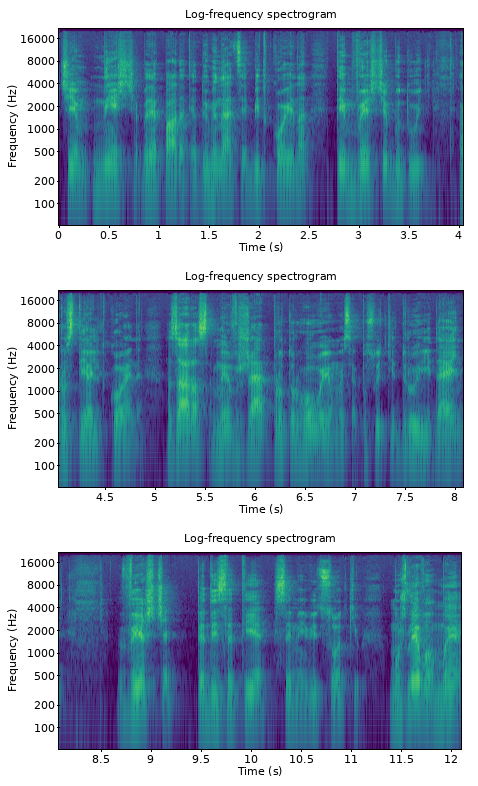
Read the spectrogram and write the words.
чим нижче буде падати домінація біткоїна, тим вище будуть рости альткоїни. Зараз ми вже проторговуємося, по суті, другий день вище 57%. Можливо, ми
